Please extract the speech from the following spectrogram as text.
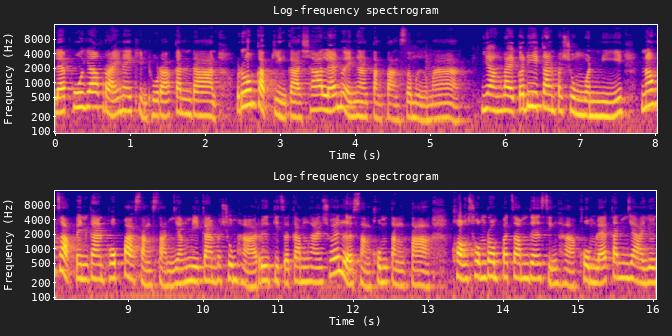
และผู้ยากไร้ในถิ่นทุรกันดารร่วมกับกิ่งกาชาติและหน่วยงานต่างๆ เสมอมา อย่างไรก็ดีการประชุมวันนี้ นอกจากเป็นการพบปะสังสรรค์ยังมีการประชุมหารือกิจกรรมงานช่วยเหลือสังคมต่าง ๆ ของชมรมประจำเดือนสิงหาคม และกันยายน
